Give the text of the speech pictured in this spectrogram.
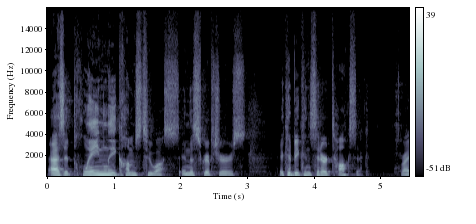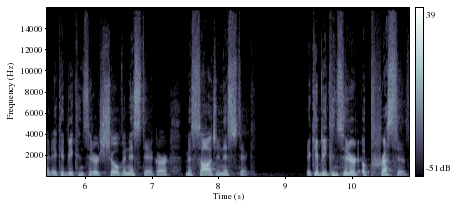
as it plainly comes to us in the scriptures, it could be considered toxic, right? It could be considered chauvinistic or misogynistic. It could be considered oppressive.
